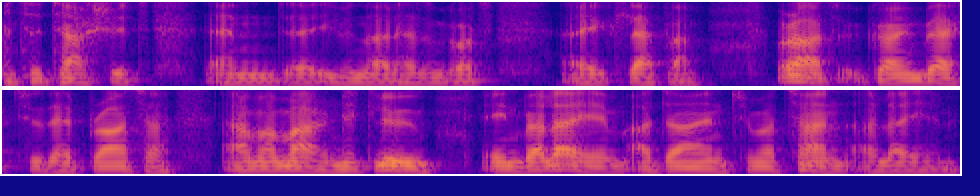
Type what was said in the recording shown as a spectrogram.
it's a tachshit, and uh, even though it hasn't got a clapper. All right, going back to that brata, Amamar, Nitlu, in Balayim, Adain Tumatan Alayhim.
